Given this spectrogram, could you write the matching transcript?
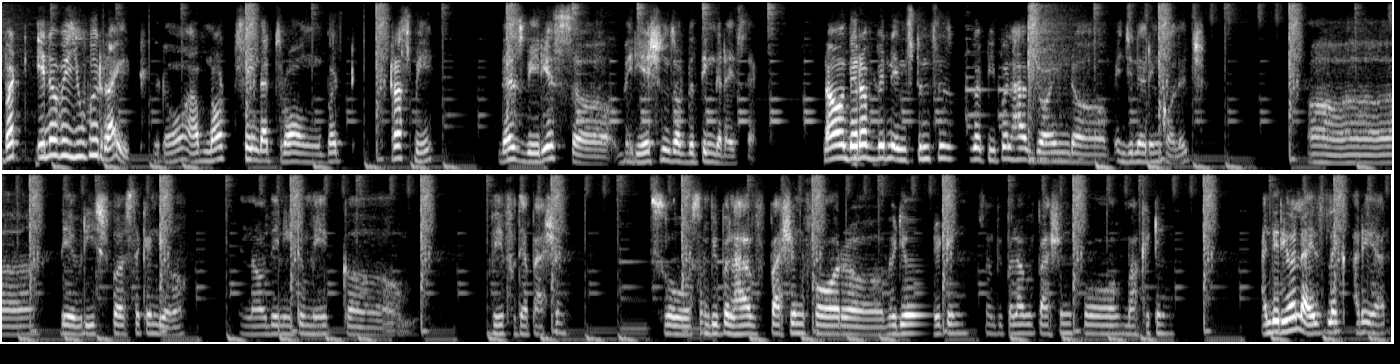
but in a way you were right you know. I'm not saying that's wrong but trust me there's various uh, variations of the thing that i said now there have been instances where people have joined uh, engineering college uh, they've reached first second year and now they need to make um way for their passion so some people have passion for uh, video editing some people have a passion for marketing and they realize like अरे यार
